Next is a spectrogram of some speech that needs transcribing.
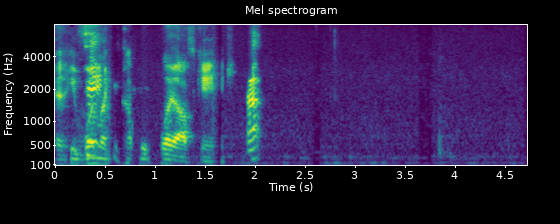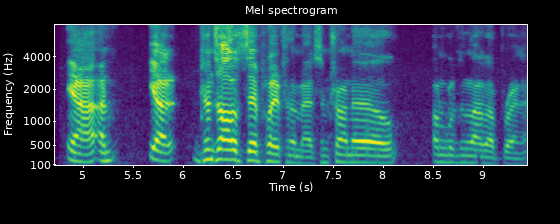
and he won like a couple of playoff games. Yeah, I'm, yeah. Gonzalez did play for the Mets. I'm trying to. I'm looking that up right now.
